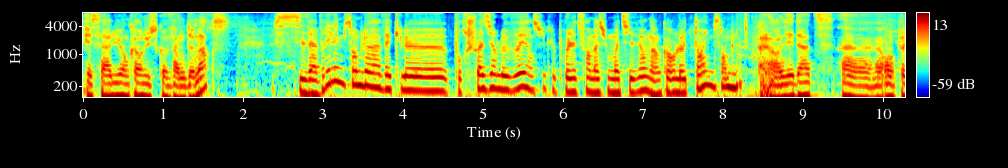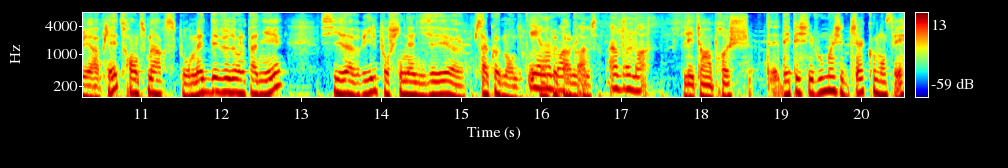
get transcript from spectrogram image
et ça a lieu encore jusqu'au 22 mars. 6 avril, il me semble, avec le pour choisir le vœu et ensuite le projet de formation motivé, on a encore le temps, il me semble. Alors les dates, euh, on peut les rappeler. 30 mars pour mettre des vœux dans le panier. 6 avril pour finaliser euh, sa commande. Et on un peut mois, parler quoi. comme ça. Un bon mois. Les temps approchent. Dépêchez-vous, moi j'ai déjà commencé.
